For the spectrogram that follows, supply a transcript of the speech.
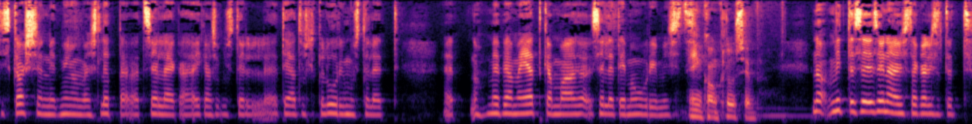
discussion'id minu meelest lõpevad sellega igasugustel teaduslikel uurimustel, et et noh, me peame jätkama selle teema uurimist. Inconclusive. no mitte see sõna just, aga lihtsalt, et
